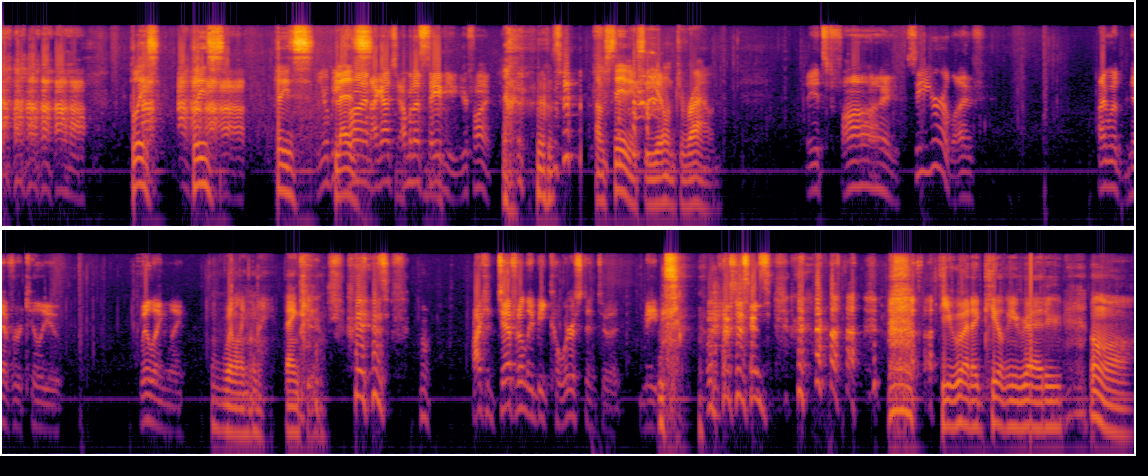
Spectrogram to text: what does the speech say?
Please, please, please, You'll be Les. fine. I got you. I'm gonna save you. You're fine. I'm saving so you don't drown. it's fine. See, you're alive. I would never kill you. Willingly. Willingly. Thank you. I could definitely be coerced into it. Maybe. you wanna kill me, Ryder? Oh.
